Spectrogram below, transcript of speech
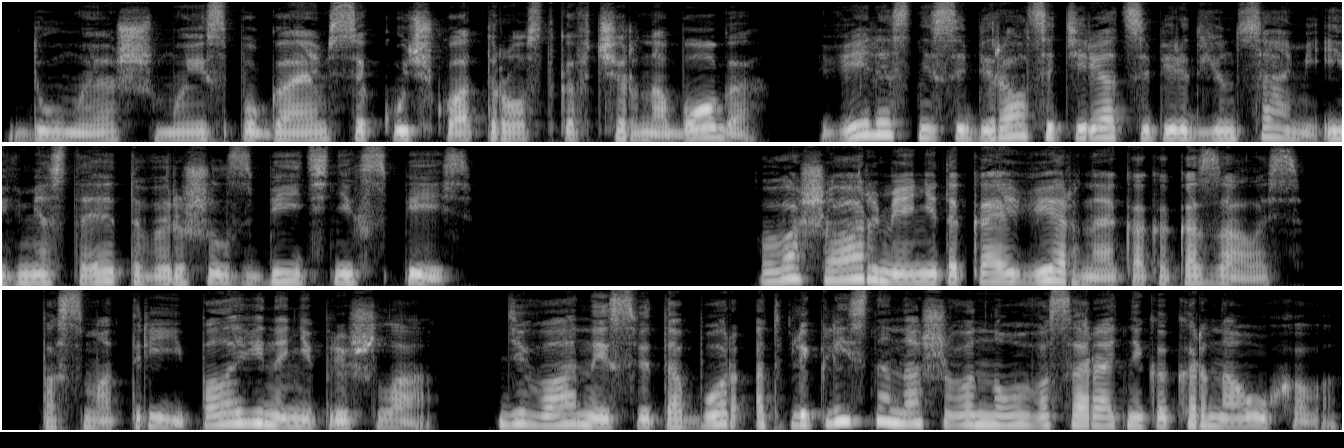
«Думаешь, мы испугаемся кучку отростков Чернобога?» Велес не собирался теряться перед юнцами и вместо этого решил сбить с них спесь. «Ваша армия не такая верная, как оказалось. Посмотри, половина не пришла. Диваны и Светобор отвлеклись на нашего нового соратника Карнаухова.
